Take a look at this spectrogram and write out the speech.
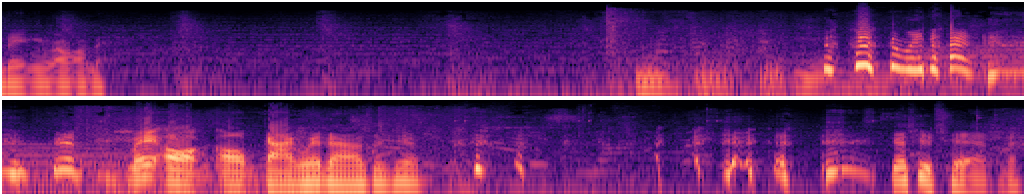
เล็งรอเลยไม่ได้เพื่อนไม่ออกออกกลางแม่น้ำสิเพื่อน Is not ready. ก็ถิดแถดนะ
